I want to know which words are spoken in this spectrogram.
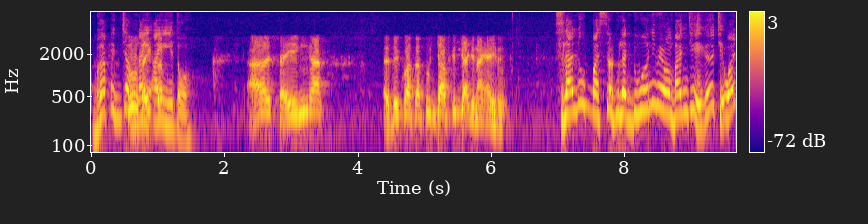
Berapa jam so, naik saya, air itu? Ah, saya ingat, lebih kurang satu jam sekejap je naik air tu. Selalu masa bulan 2 ni memang banjir ke Cik Wan?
